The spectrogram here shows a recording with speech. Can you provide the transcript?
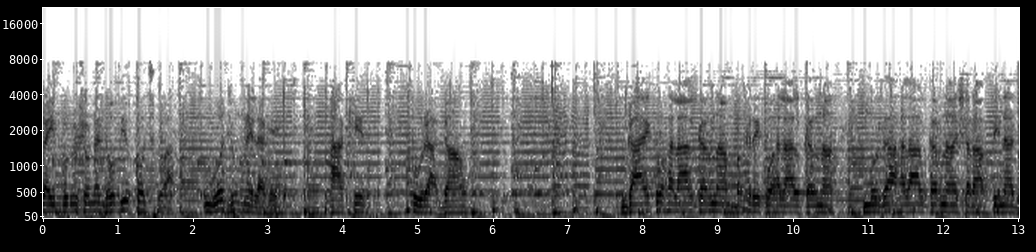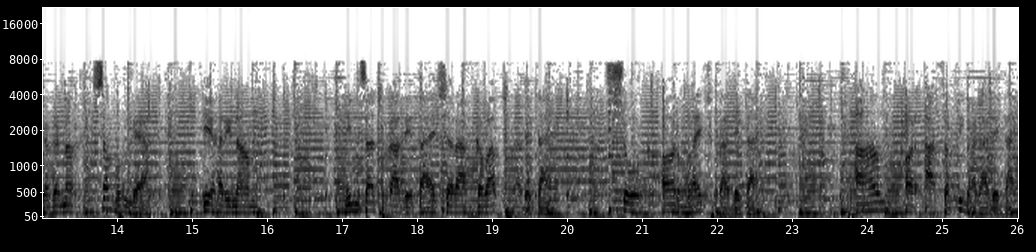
कई पुरुषों ने धोबियों को छुआ। वो झूमने लगे। आखिर पूरा गाँव। गाय को हलाल करना, बकरे को हलाल करना, मुर्गा हलाल करना, शराब पीना, झगड़ना, सब भूल गया। ये हरिनाम हिंसा छुड़ा देता है, शराब कबाब छुड़ा देता है, शोक और भय छुड़ा देता है, अहम और आसक्ति भगा देता है।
